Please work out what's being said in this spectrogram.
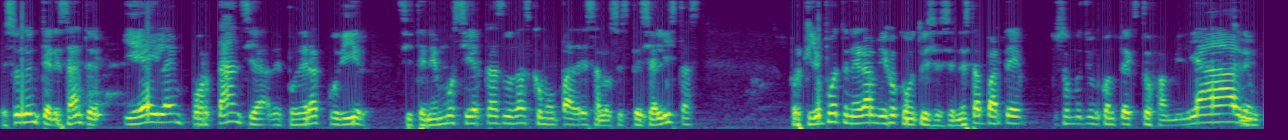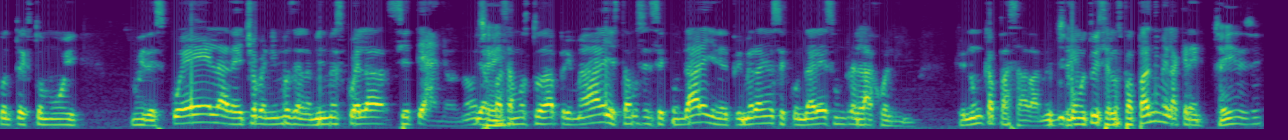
Eso es lo interesante. Y ahí la importancia de poder acudir, si tenemos ciertas dudas como padres, a los especialistas. Porque yo puedo tener a mi hijo, como tú dices, en esta parte pues, somos de un contexto familiar, Sí. de un contexto muy, muy de escuela. De hecho, venimos de la misma escuela siete años, ¿no? Ya Sí. pasamos toda primaria y estamos en secundaria y en el primer año de secundaria es un relajo el niño, que nunca pasaba. Sí. como tú dices, los papás ni me la creen. Sí, sí, sí.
